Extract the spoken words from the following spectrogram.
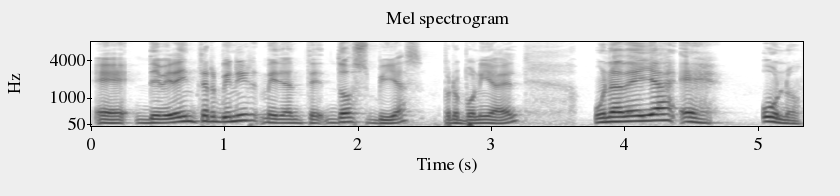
eh, debería intervenir mediante dos vías, proponía él. Una de ellas es, uno,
